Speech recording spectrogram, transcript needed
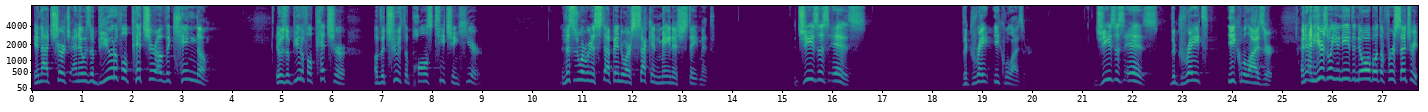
in that church, and it was a beautiful picture of the kingdom. It was a beautiful picture of the truth of Paul's teaching here. And this is where we're going to step into our second mainish statement. Jesus is the great equalizer. Jesus is the great equalizer. And, and here's what you need to know about the first century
